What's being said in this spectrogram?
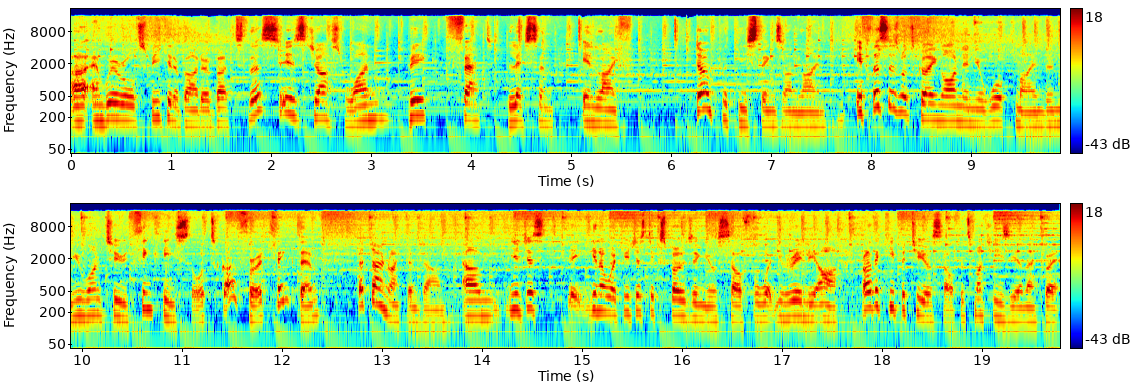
uh, and we're all speaking about her, but this is just one big fat lesson in life. Don't put these things online. If this is what's going on in your walk mind and you want to think these thoughts, go for it, think them, but don't write them down. Um, you just, you know what, you're just exposing yourself for what you really are. Rather keep it to yourself. It's much easier that way.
